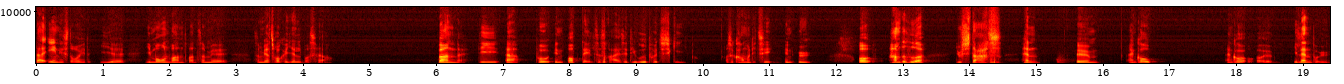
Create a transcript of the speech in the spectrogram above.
Der er en historie i, i øh, morgenvandren, som, jeg, som jeg tror kan hjælpe os her. Børnene, de er på en opdagelsesrejse. De er ude på et skib. Og så kommer de til en ø. Og ham, der hedder Justas, han, øh, han går, han går øh, i land på øen.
